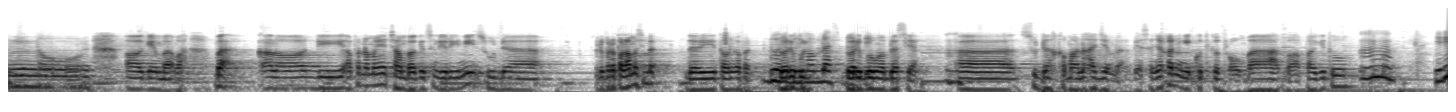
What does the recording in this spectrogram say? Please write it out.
gitu Hmm. Oke Mbak, wah Mbak kalau di apa namanya Cambakit sendiri ini sudah sudah berapa lama sih Mbak? Dari tahun kapan? 2015 berarti. 2015 ya. Eh, sudah ke mana aja Mbak? Biasanya kan ngikut-ikut lomba atau apa gitu. Mm. Jadi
